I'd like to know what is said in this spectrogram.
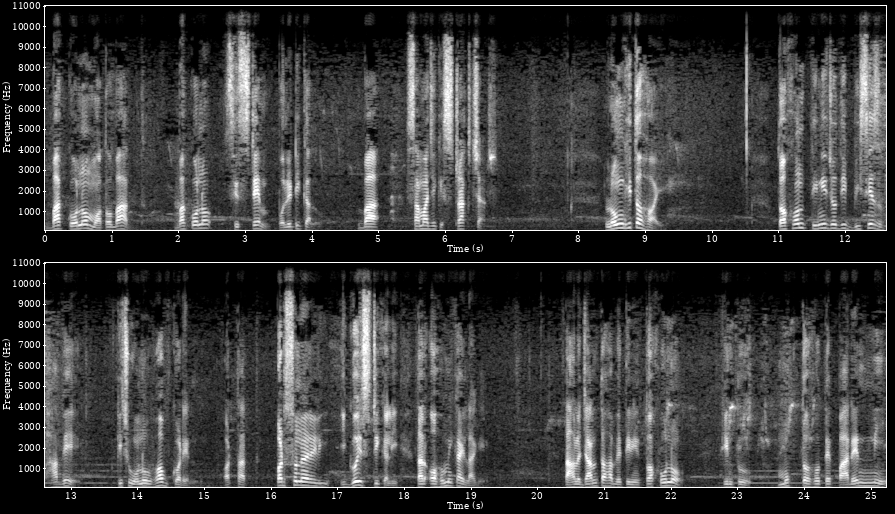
বা কোনো মতবাদ বা কোনো সিস্টেম পলিটিক্যাল বা সামাজিক স্ট্রাকচার লঙ্ঘিত হয়, তখন তিনি যদি বিশেষভাবে কিছু অনুভব করেন, অর্থাৎ পার্সোনালি ইগোইস্টিক্যালি তার অহমিকায় লাগে, তাহলে জানতে হবে তিনি তখনও কিন্তু মুক্ত হতে পারেননি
